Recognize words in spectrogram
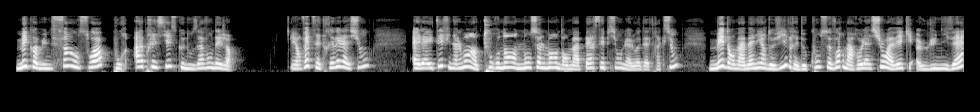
mais comme une fin en soi pour apprécier ce que nous avons déjà. Et en fait, cette révélation, elle a été finalement un tournant non seulement dans ma perception de la loi d'attraction, mais dans ma manière de vivre et de concevoir ma relation avec l'univers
